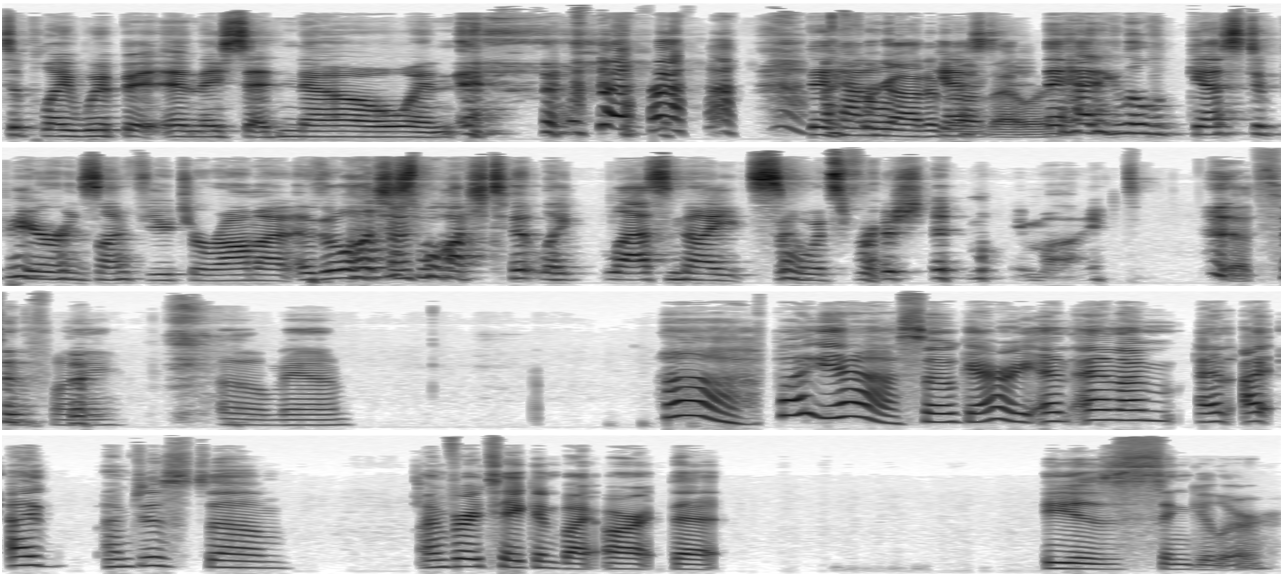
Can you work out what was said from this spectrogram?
to play Whip It, and they said no, and they had a little guest. They had a little guest appearance on Futurama. I just watched it like last night, so it's fresh in my mind. That's so funny. Oh man. Ah, but yeah. So Gary, and and I'm and I I I'm just um I'm very taken by art that is singular,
